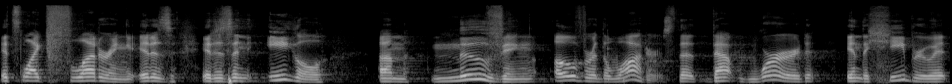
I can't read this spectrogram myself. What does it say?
it's like fluttering. It is, it is an eagle um, moving over the waters. The, that word in the Hebrew, it,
